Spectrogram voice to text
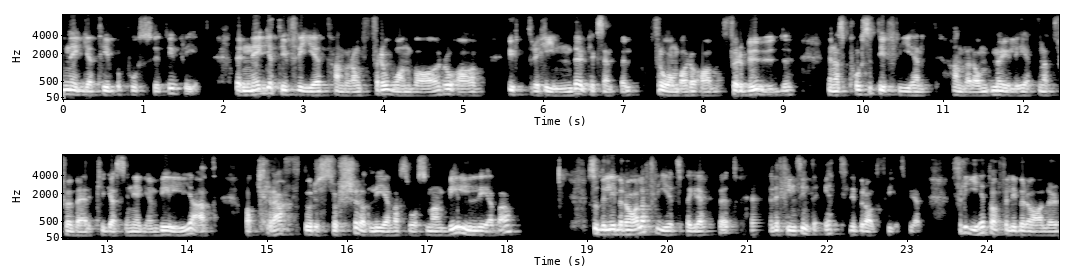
negativ och positiv frihet. Där negativ frihet handlar om frånvaro av yttre hinder, till exempel frånvaro av förbud. Medan positiv frihet handlar om möjligheten att förverkliga sin egen vilja, att ha kraft och resurser att leva så som man vill leva. Så det liberala frihetsbegreppet, det finns inte ett liberalt frihetsbegrepp. Frihet har för liberaler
